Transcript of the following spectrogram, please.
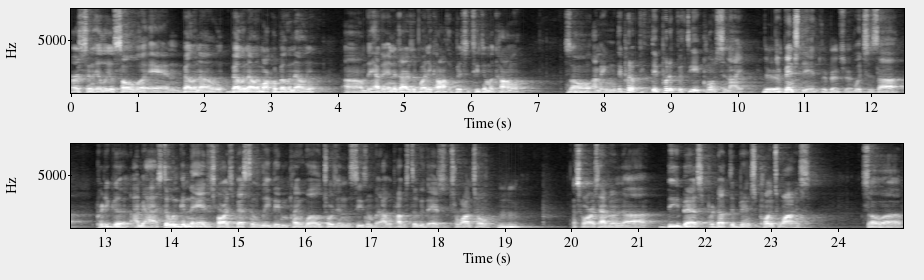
Ersan Ilyasova and Belinelli, Belinelli, Marco Belinelli. Um, they have the Energizer Bunny come off the bench and T.J. McConnell. So I mean, they put up they put up 58 points tonight. Yeah. Their bench did. Their bench, yeah. which is uh, pretty good. I mean, I still wouldn't give them the edge as far as best in the league. They've been playing well towards the end of the season, but I would probably still give the edge to Toronto Mm-hmm. As far as having uh, the best productive bench points wise. So uh,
